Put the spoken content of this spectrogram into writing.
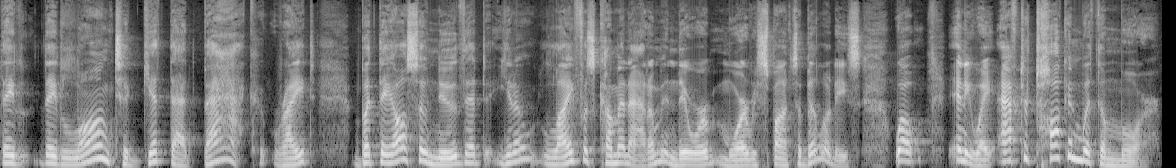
they they longed to get that back, right? But they also knew that you know life was coming at them, and there were more responsibilities. Well, anyway, after talking with them more,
